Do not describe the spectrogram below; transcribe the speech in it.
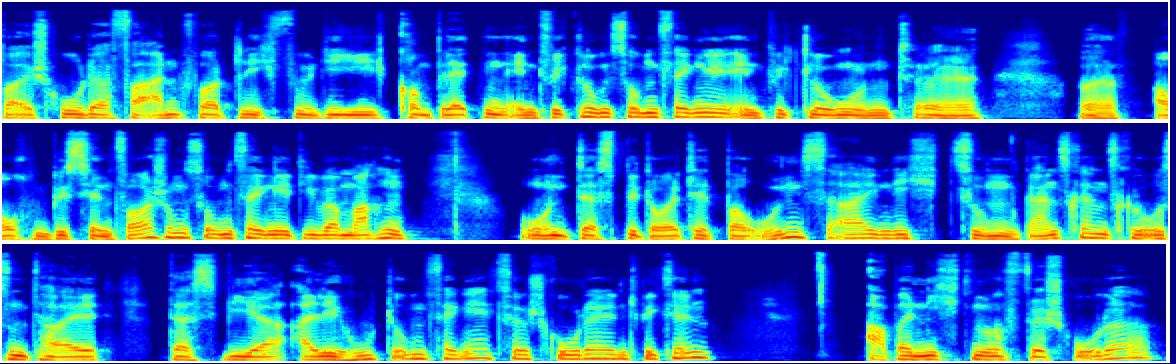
bei Skoda verantwortlich für die kompletten Entwicklungsumfänge, Entwicklung und äh, äh, auch ein bisschen Forschungsumfänge, die wir machen. Und das bedeutet bei uns eigentlich zum ganz, ganz großen Teil, dass wir alle Hutumfänge für Skoda entwickeln aber nicht nur für Skoda,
